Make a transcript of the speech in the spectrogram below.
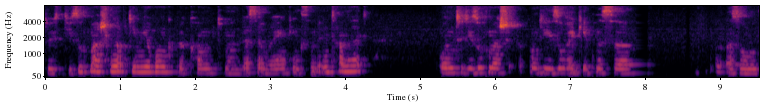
Durch die Suchmaschinenoptimierung bekommt man bessere Rankings im Internet und die, Suchmasch und die Suchergebnisse also,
